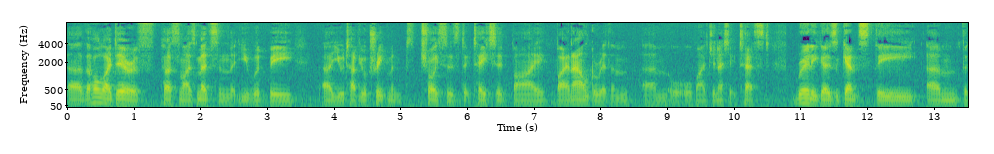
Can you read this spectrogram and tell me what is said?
uh, the whole idea of personalised medicine that you would be uh, you would have your treatment choices dictated by by an algorithm um, or, or, by a genetic test really goes against the um, the,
